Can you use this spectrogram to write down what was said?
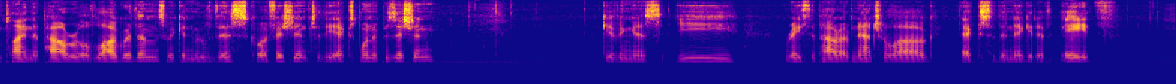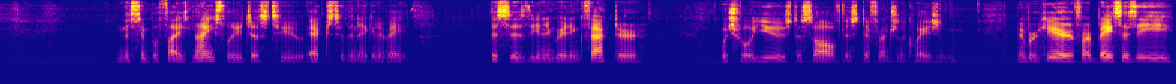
Applying the power rule of logarithms, we can move this coefficient to the exponent position, giving us e raised to the power of natural log x to the 8th. And this simplifies nicely just to x to the 8th. This is the integrating factor which we'll use to solve this differential equation. Remember here, if our base is e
